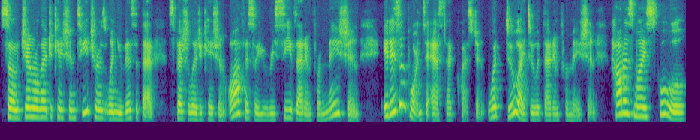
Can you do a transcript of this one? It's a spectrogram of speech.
So, general education teachers, when you visit that special education office or you receive that information, it is important to ask that question What do I do with that information? How does my school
